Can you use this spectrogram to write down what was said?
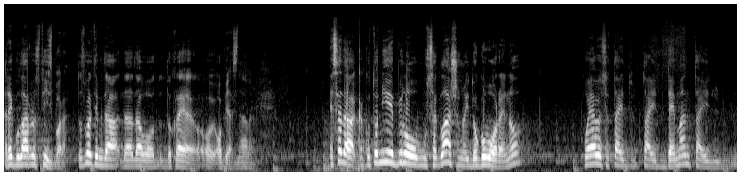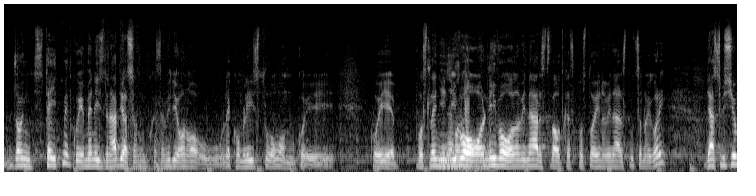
regularnosti izbora. Dozvolite mi da ovo do kraja objasnim. Naravno. E sada, kako to nije bilo usaglašeno i dogovoreno, pojavio se taj, taj demand, taj joint statement koji je mene iznenadio. Ja sam, kad sam vidio ono u nekom listu ovom koji, koji je poslednji nivo, nivo novinarstva od kad postoji novinarstvo u Crnoj Gori. Ja sam mislio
